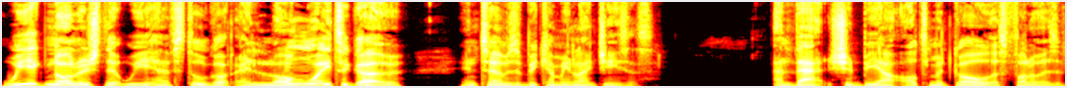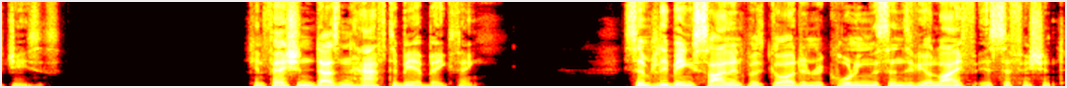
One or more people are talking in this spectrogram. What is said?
we acknowledge that we have still got a long way to go in terms of becoming like Jesus. And that should be our ultimate goal as followers of Jesus. Confession doesn't have to be a big thing. Simply being silent with God and recalling the sins of your life is sufficient.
